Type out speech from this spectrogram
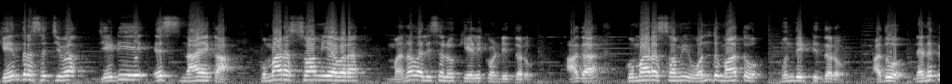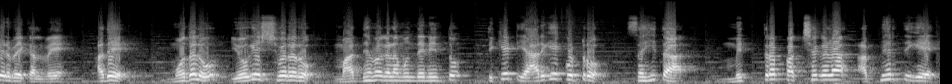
ಕೇಂದ್ರ ಸಚಿವ ಜೆಡಿಎಸ್ ನಾಯಕ ಕುಮಾರಸ್ವಾಮಿ ಅವರ ಮನವೊಲಿಸಲು ಕೇಳಿಕೊಂಡಿದ್ದರು. ಆಗ ಕುಮಾರಸ್ವಾಮಿ ಒಂದು ಮಾತು ಮುಂದಿಟ್ಟಿದ್ದರು. ಅದು ನೆನಪಿರಬೇಕಲ್ವೇ? ಅದೇ, ಮೊದಲು ಯೋಗೇಶ್ವರರು ಮಾಧ್ಯಮಗಳ ಮುಂದೆ ನಿಂತು ಟಿಕೆಟ್ ಯಾರಿಗೆ ಕೊಟ್ಟರು ಸಹಿತ ಮಿತ್ರ ಪಕ್ಷಗಳ ಅಭ್ಯರ್ಥಿಗೆ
